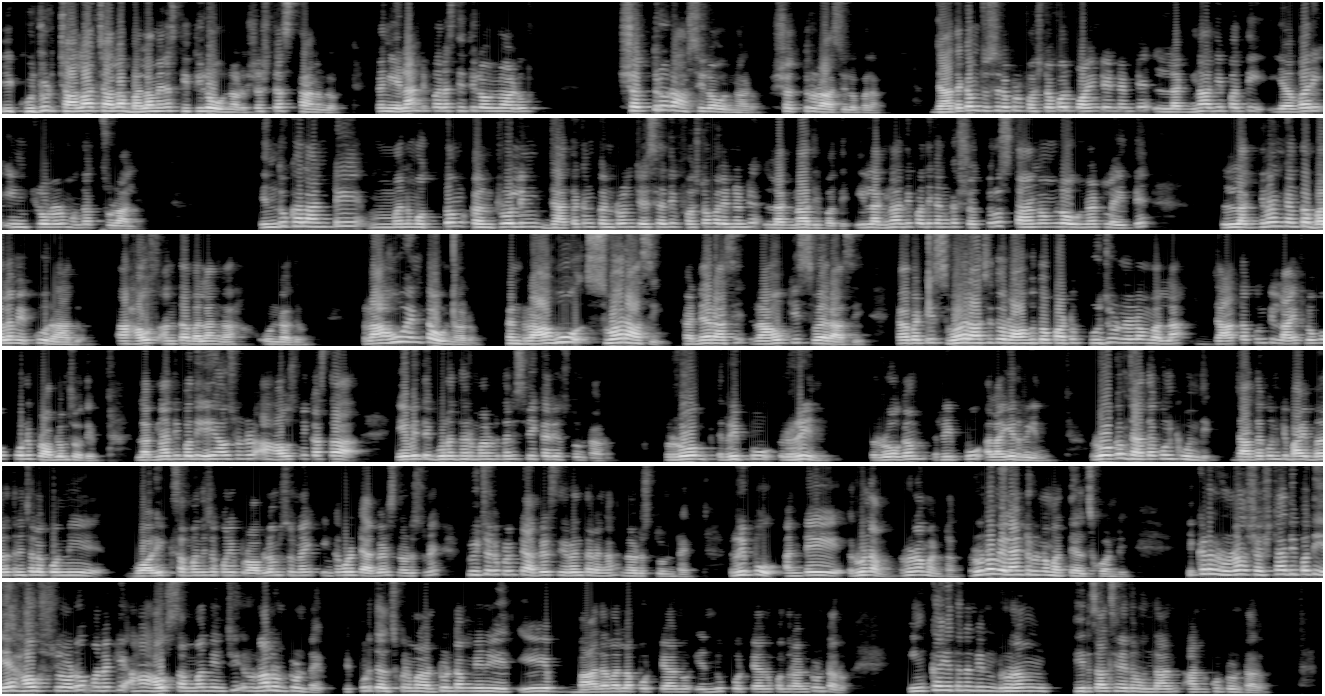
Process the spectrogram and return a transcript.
ఈ కుజుడు చాలా చాలా బలమైన స్థితిలో ఉన్నాడు షష్ఠ స్థానంలో. కానీ ఎలాంటి పరిస్థితిలో ఉన్నాడు? శత్రు రాశిలో ఉన్నాడు శత్రు రాశి లోపల జాతకం చూసేటప్పుడు ఫస్ట్ ఆఫ్ ఆల్ పాయింట్ ఏంటంటే లగ్నాధిపతి ఎవరి ఇంట్లో ముందర చూడాలి. ఎందుకలా అంటే మనం మొత్తం కంట్రోలింగ్ జాతకం కంట్రోల్ చేసేది ఫస్ట్ ఆఫ్ ఆల్ ఏంటంటే లగ్నాధిపతి. ఈ లగ్నాధిపతి కనుక శత్రు స్థానంలో ఉన్నట్లయితే లగ్నానికి అంత బలం ఎక్కువ రాదు. ఆ హౌస్ అంత బలంగా ఉండదు. రాహు వెంట ఉన్నాడు? కానీ రాహు స్వరాశి కన్యా రాశి రాహుకి స్వరాశి. కాబట్టి స్వరాశితో రాహుతో పాటు కుజుడు ఉండడం వల్ల జాతకునికి లైఫ్లో కొన్ని ప్రాబ్లమ్స్ అవుతాయి. లగ్నాధిపతి ఏ హౌస్ ఉంటాడో ఆ హౌస్ని కాస్త ఏవైతే గుణధర్మాలు ఉంటుందని స్వీకరిస్తుంటారు. Rogue రిప్పు Rin. రోగం రిప్పు అలాగే రిన్. రోగం జాతకునికి ఉంది. జాతకునికి బై బర్త్ నుంచి కొన్ని బాడీకి సంబంధించిన కొన్ని ప్రాబ్లమ్స్ ఉన్నాయి ఇంకా కూడా ట్యాబ్లెట్స్ నడుస్తున్నాయి. ఫ్యూచర్ కూడా టాబ్లెట్స్ నిరంతరంగా నడుస్తుంటాయి. రిపు అంటే రుణం రుణం అంటాం. రుణం ఎలాంటి రుణం అది తెలుసుకోండి. ఇక్కడ రుణ షష్టాధిపతి ఏ హౌస్ లోడు మనకి ఆ హౌస్ సంబంధించి రుణాలు ఉంటుంటాయి. ఎప్పుడు తెలుసుకుని మనం అంటుంటాం నేను ఏ- బాధ వల్ల పుట్టాను ఎందుకు పుట్టాను కొందరు అంటుంటారు. ఇంకా ఏదైనా నేను రుణం తీర్చాల్సిన ఏదైనా ఉందా అని అనుకుంటుంటారు.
